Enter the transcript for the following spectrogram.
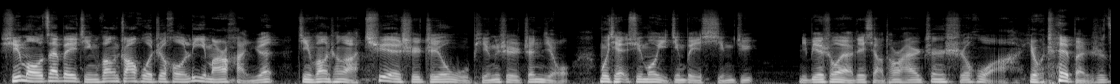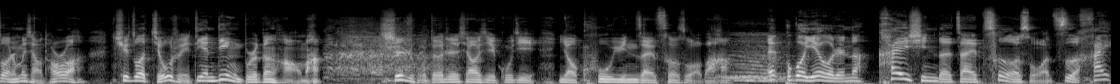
徐某在被警方抓获之后，立马喊冤。警方称啊，确实只有五瓶是真酒。目前，徐某已经被刑拘。你别说呀，这小偷还是真识货啊！有这本事做什么小偷啊？去做酒水鉴定不是更好吗？失主得知消息，估计要哭晕在厕所吧？哎，不过也有人呢，开心的在厕所自嗨，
